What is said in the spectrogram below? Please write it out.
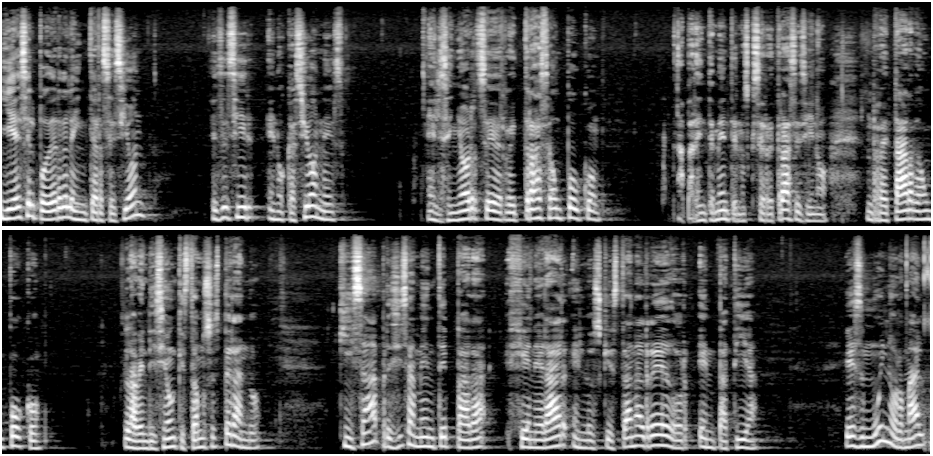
Y es el poder de la intercesión. Es decir, en ocasiones el Señor se retrasa un poco, aparentemente no es que se retrase, sino retarda un poco la bendición que estamos esperando, quizá precisamente para generar en los que están alrededor empatía. Es muy normal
